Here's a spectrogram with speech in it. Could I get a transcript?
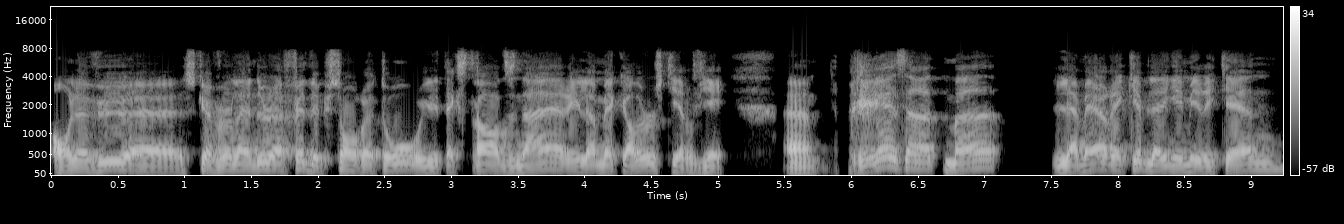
on l'a vu, euh, ce que Verlander a fait depuis son retour, il est extraordinaire, et là, McCullers qui revient. Euh, présentement, la meilleure équipe de la Ligue américaine,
